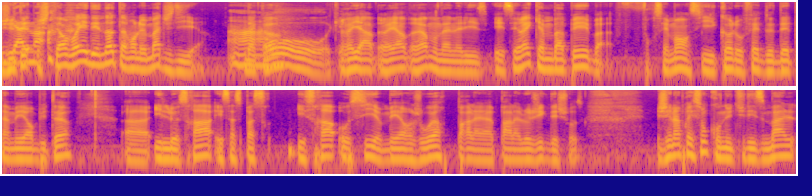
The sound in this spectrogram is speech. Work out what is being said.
je t'ai- idéalement. je t'ai envoyé des notes avant le match d'hier. Ah. D'accord. Oh. Regarde, regarde, regarde mon analyse. Et c'est vrai qu'Mbappé, bah, forcément, s'il colle au fait de- d'être un meilleur buteur, euh, il le sera et ça se passe, il sera aussi un meilleur joueur par la, par la logique des choses. J'ai l'impression qu'on utilise mal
